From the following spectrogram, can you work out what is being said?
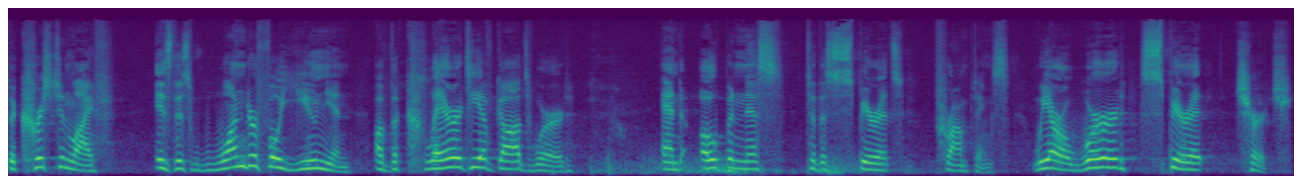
the Christian life is this wonderful union of the clarity of God's word and openness to the Spirit's promptings. We are a word spirit church.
